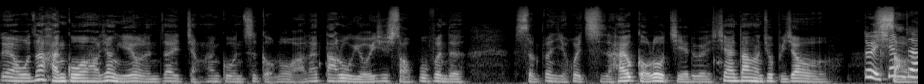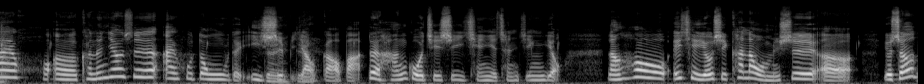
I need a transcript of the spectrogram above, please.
对啊，我在韩国好像也有人在讲韩国人吃狗肉啊，那大陆有一些少部分的省份也会吃，还有狗肉节，对不对？现在当然就比较。对，少现在呃，可能就是爱护动物的意识比较高吧。对，韩国其实以前也曾经有，然后而且尤其看到我们是呃，有时候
